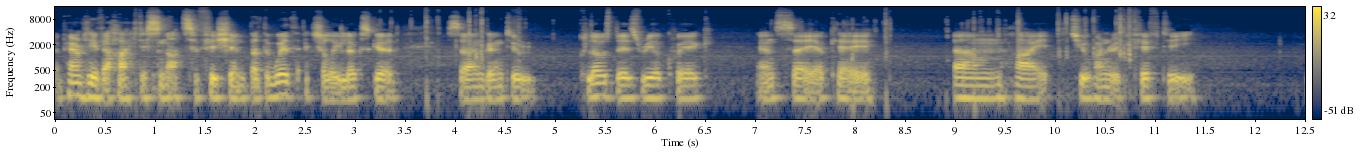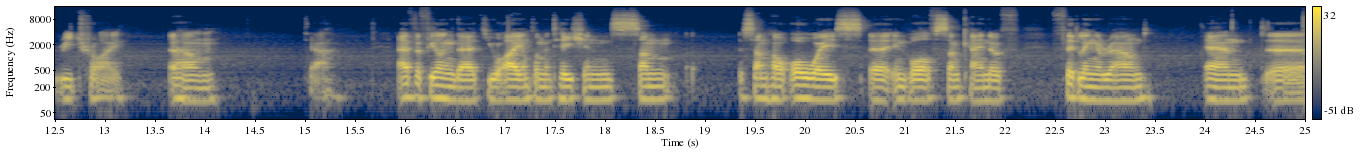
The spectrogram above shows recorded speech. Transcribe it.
apparently the height is not sufficient, but the width actually looks good. So I'm going to close this real quick and say, okay, um, height 250, retry. Um, yeah, I have the feeling that UI implementations some somehow always uh, involve some kind of fiddling around and uh,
